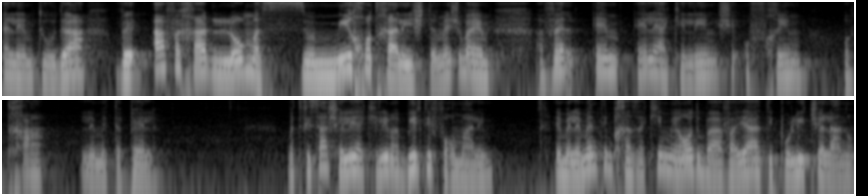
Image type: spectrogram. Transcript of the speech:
עליהם תעודה ואף אחד לא מסמיך אותך להשתמש בהם, אבל הם אלה הכלים שהופכים אותך למטפל. בתפיסה שלי הכלים הבלתי פורמליים הם אלמנטים חזקים מאוד בהוויה הטיפולית שלנו,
